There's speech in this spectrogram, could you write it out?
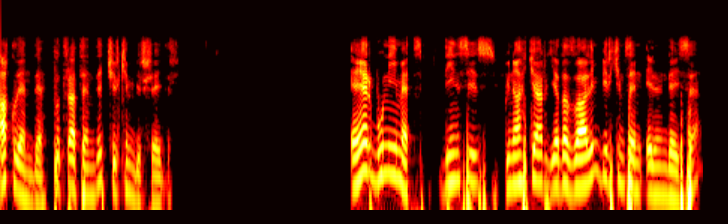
aklen de, fıtraten de çirkin bir şeydir. Eğer bu nimet dinsiz, günahkar ya da zalim bir kimsenin elindeyse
